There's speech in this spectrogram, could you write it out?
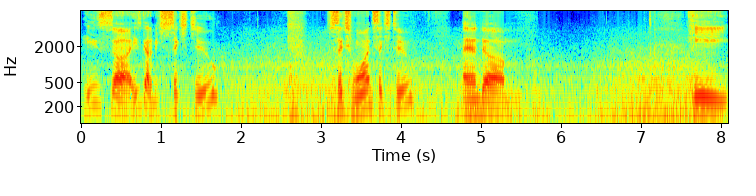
He's uh, he's got to be 6'2", 6'1", 6'2", and um, he,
